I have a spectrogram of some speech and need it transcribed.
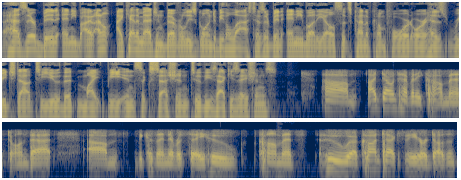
has there been anybody? I don't. I can't imagine Beverly's going to be the last. Has there been anybody else that's kind of come forward or has reached out to you that might be in succession to these accusations? Um, I don't have any comment on that um, because I never say who comments, who uh, contacts me or doesn't,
